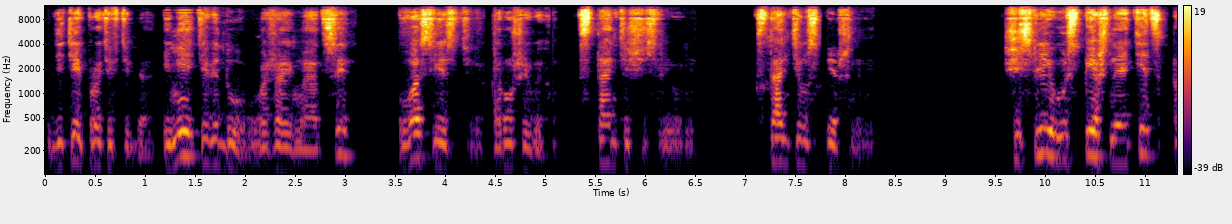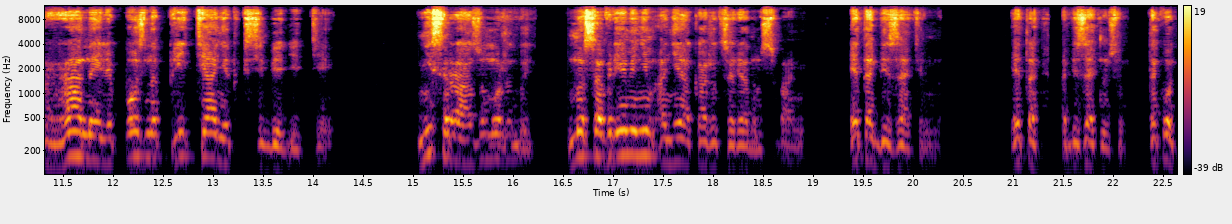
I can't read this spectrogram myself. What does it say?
детей против тебя, имейте в виду, уважаемые отцы, у вас есть хороший выход. Станьте счастливыми, станьте успешными. Счастливый, успешный отец рано или поздно притянет к себе детей. Не сразу, может быть, но со временем они окажутся рядом с вами. Это обязательно. Это обязательно. Так вот,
